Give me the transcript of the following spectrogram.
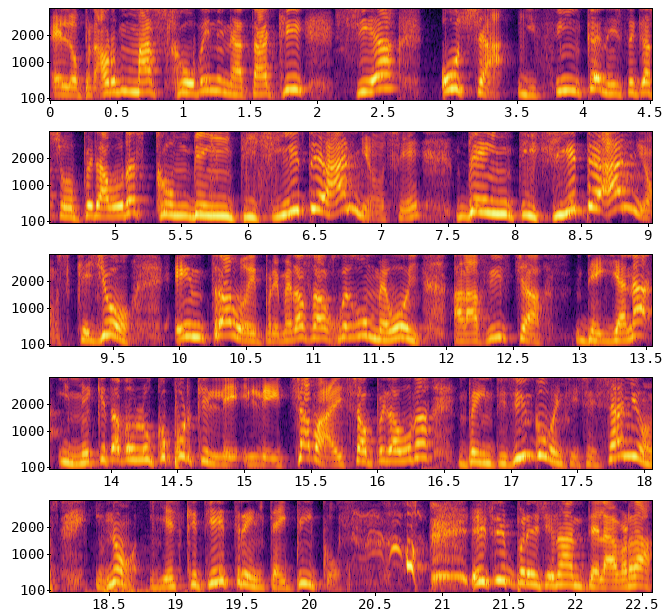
el operador más joven en ataque sea Osa y Finca, en este caso operadoras, con 27 años, ¿eh? 27 años que yo he entrado de primeras al juego, me voy a la ficha de Yana y me he quedado loco porque le, echaba a esa operadora 25, 26 años. Y no, y es que tiene 30 y pico. es impresionante, la verdad.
